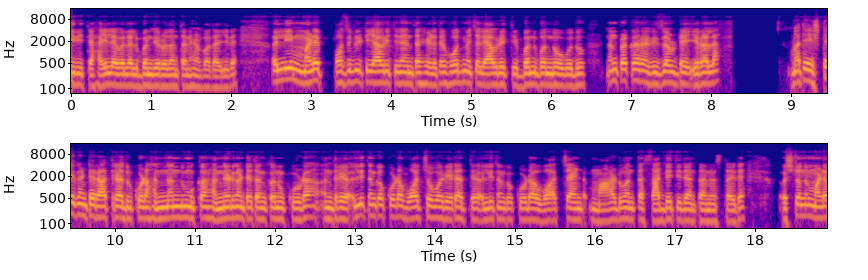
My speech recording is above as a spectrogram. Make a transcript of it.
ಈ ರೀತಿ ಹೈ ಲೆವೆಲಲ್ಲಿ ಅಲ್ಲಿ ಬಂದಿರೋದಂತಾನೆ ಹೇಳ್ಬೋದಾಗಿದೆ. ಅಲ್ಲಿ ಮಳೆ ಪಾಸಿಬಿಲಿಟಿ ಯಾವ ರೀತಿ ಇದೆ ಅಂತ ಹೇಳಿದ್ರೆ ಹೋದ್ ಮ್ಯಾಚ್ ಅಲ್ಲಿ ಯಾವ ರೀತಿ ಬಂದು ಬಂದು ಹೋಗೋದು? ನನ್ನ ಪ್ರಕಾರ ರಿಸರ್ವ್ ಡೇ ಇರಲ್ಲ. ಮತ್ತೆ ಎಷ್ಟೇ ಗಂಟೆ ರಾತ್ರಿ ಆದ್ರೂ ಕೂಡ ಹನ್ನೊಂದು ಮುಖ ಹನ್ನೆರಡು ಗಂಟೆ ತನಕನೂ ಕೂಡ, ಅಂದ್ರೆ ಅಲ್ಲಿ ತನಕ ಕೂಡ ವಾಚ್ ಓವರ್ ಇರತ್ತೆ ಅಲ್ಲಿ ತನಕ ಕೂಡ ವಾಚ್ ಅಂಡ್ ಮಾಡುವಂತ ಸಾಧ್ಯತೆ ಇದೆ ಅಂತ ಅನಿಸ್ತಾ ಇದೆ. ಅಷ್ಟೊಂದು ಮಳೆ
